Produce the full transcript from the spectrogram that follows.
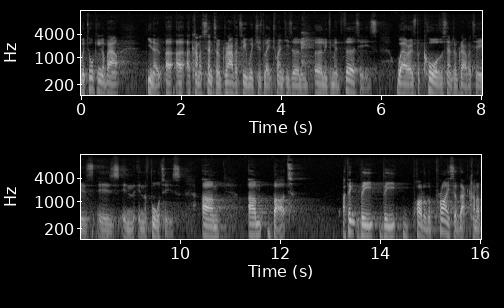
we're talking about, you know, a, a, a kind of center of gravity which is late 20s, early early to mid 30s, whereas the core of the center of gravity is is in in the 40s. Um, um, but I think the the part of the price of that kind of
